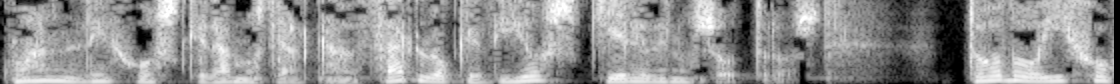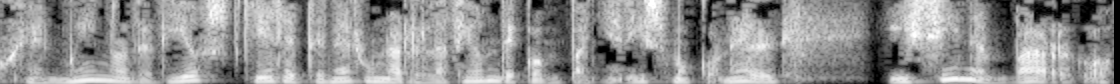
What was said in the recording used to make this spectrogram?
cuán lejos quedamos de alcanzar lo que Dios quiere de nosotros. Todo hijo genuino de Dios quiere tener una relación de compañerismo con Él y sin embargo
